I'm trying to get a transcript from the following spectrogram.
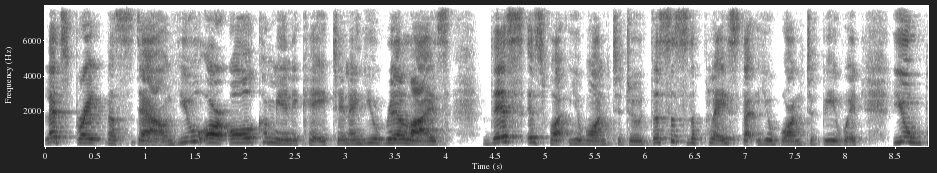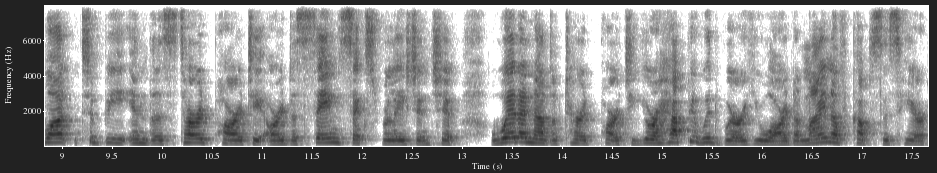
let's break this down you are all communicating and you realize this is what you want to do. This is the place that you want to be with. You want to be in this third party or the same sex relationship with another third party. You're happy with where you are. The Nine of Cups is here.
